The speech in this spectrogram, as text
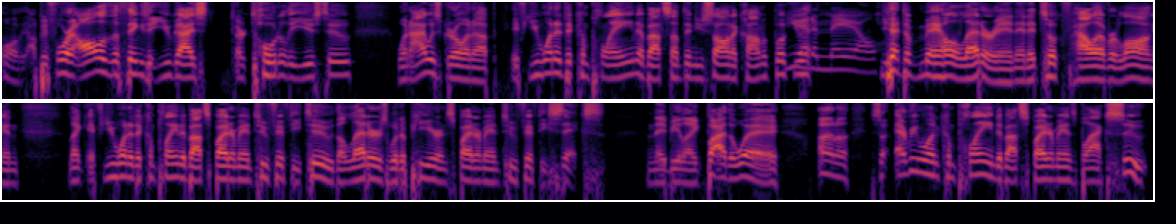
well, uh, before all of the things that you guys are totally used to. When I was growing up, if you wanted to complain about something you saw in a comic book, You had a mail. you had to mail a letter in and it took however long and like if you wanted to complain about Spider-Man 252 the letters would appear in Spider-Man 256 and they'd be like by the way I don't know so everyone complained about Spider-Man's black suit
